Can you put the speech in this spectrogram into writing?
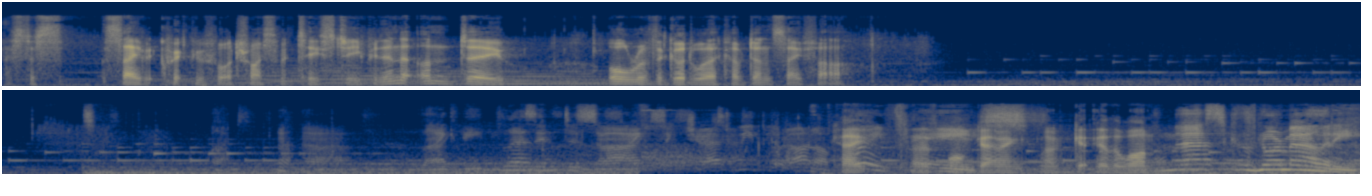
let's just save it quickly before I try something too stupid and undo all of the good work I've done so far. like the pleasant design Okay, so there's one going. I can get the other one. A mask of normality.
